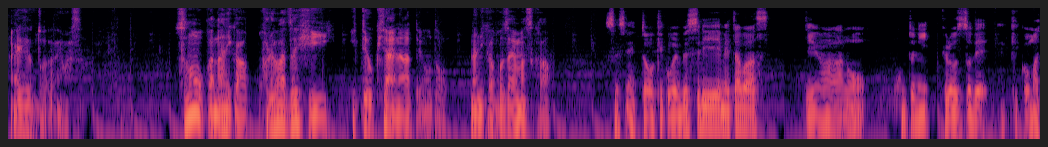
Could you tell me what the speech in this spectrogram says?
ありがとうございます。その他何か、これはぜひ言っておきたいなということ、何かございますか？そうですね。えっと、結構 Web3 メタバースっていうのは、あの、本当にクローズドで結構間違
